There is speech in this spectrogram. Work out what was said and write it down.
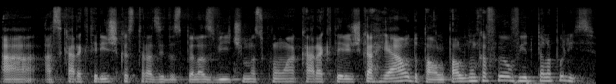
a, as características trazidas pelas vítimas com a característica real do Paulo. Paulo nunca foi ouvido pela polícia.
